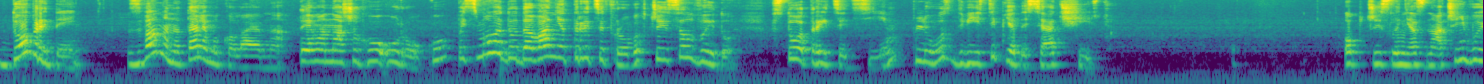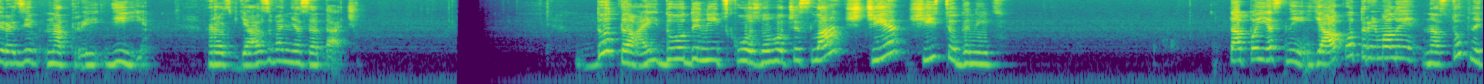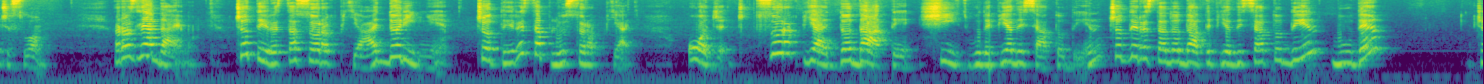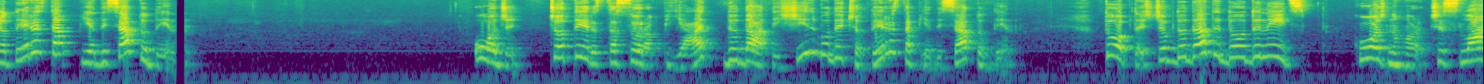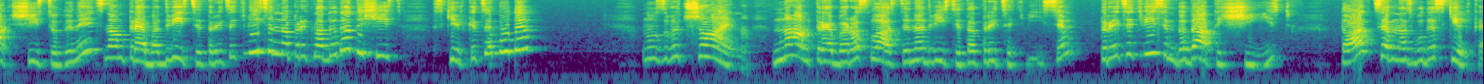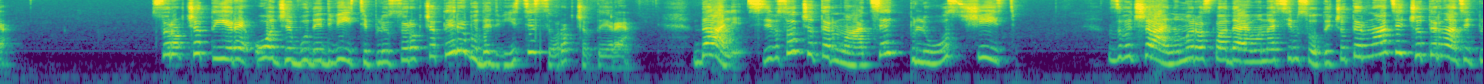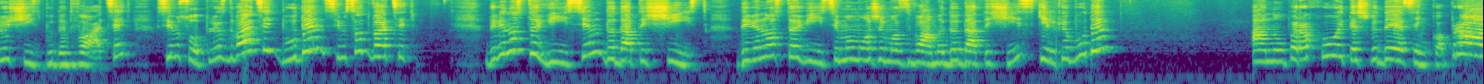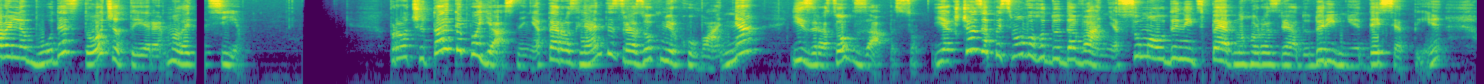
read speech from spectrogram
Добрий день! З вами Наталя Миколаївна. Тема нашого уроку письмове додавання трицифрових чисел виду 137 плюс 256. Обчислення значень виразів на три дії. Розв'язування задач. Додай до одиниць кожного числа ще 6 одиниць. Та поясни, як отримали наступне число. Розглядаємо. 445 дорівнює 400 плюс 45. Отже, 45 додати 6 буде 51. 400 додати 51 буде 451. Отже, 445 додати 6 буде 451. Тобто, щоб додати до одиниць кожного числа 6 одиниць, нам треба 238, наприклад, додати 6. Скільки це буде? Ну, звичайно, нам треба розкласти на 200 та 38. 38 додати 6. Так, це в нас буде скільки? 44. Отже, буде 200 плюс 44 буде 244. Далі 714 плюс 6. Звичайно, ми розкладаємо на 700 і 14. 14 плюс 6 буде 20. 700 плюс 20 буде 720. 98 додати 6. 98 ми можемо з вами додати 6. Скільки буде? А ну, порахуйте швидесенько. Правильно, буде 104. Молодці. Прочитайте пояснення та розгляньте зразок міркування і зразок запису. Якщо за письмового додавання сума одиниць певного розряду дорівнює 10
